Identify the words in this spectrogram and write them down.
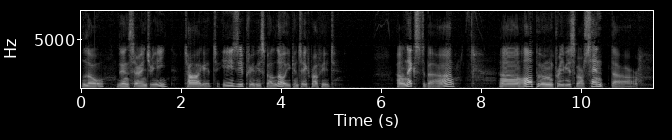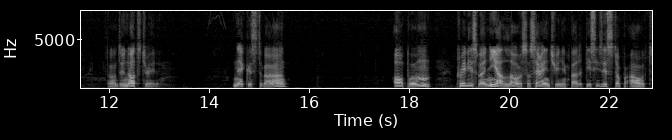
low, then sell entry. Target is previous bar low. You can take profit. Uh, next bar, uh, open previous bar center. So do not trade. Next bar, open previous bar near low, so sell entry, but this is a stop out.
